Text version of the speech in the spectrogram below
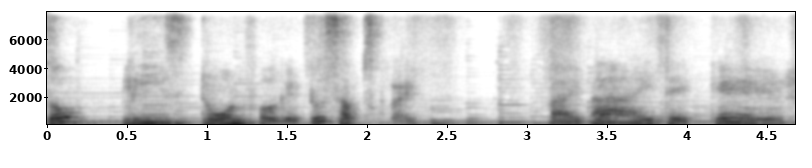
So please don't forget to subscribe bye bye take care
